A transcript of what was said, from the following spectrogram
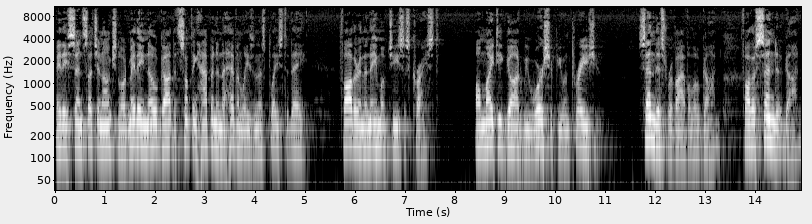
May they send such an unction, Lord. May they know, God, that something happened in the heavenlies in this place today. Father, in the name of Jesus Christ, Almighty God, we worship you and praise you. Send this revival, O God. Father, send it, God.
